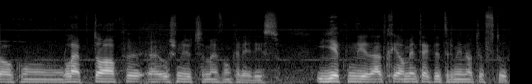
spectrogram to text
ou com um laptop, os miúdos também vão querer isso e a comunidade realmente é que determina o teu futuro.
